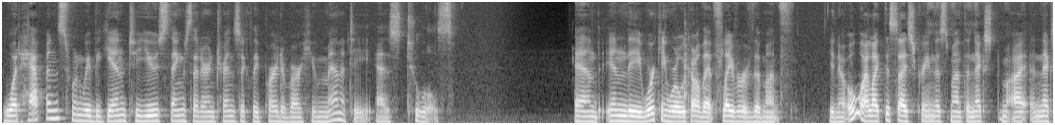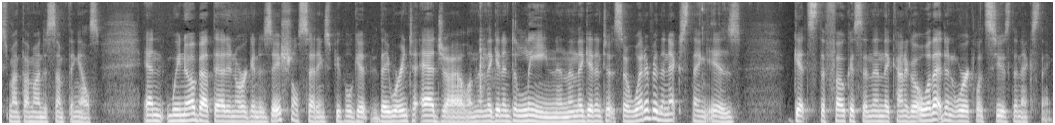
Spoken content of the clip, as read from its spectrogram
what happens when we begin to use things that are intrinsically part of our humanity as tools. And in the working world, we call that flavor of the month. You know, oh, I like this ice cream this month, and next I, next month I'm onto something else. And we know about that in organizational settings. People get they were into agile, and then they get into lean, and then they get into so whatever the next thing is, gets the focus, and then they kind of go, oh, well, that didn't work. Let's use the next thing.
